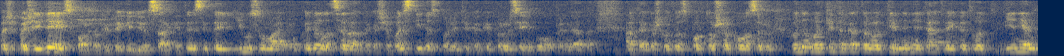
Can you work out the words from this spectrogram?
pažeidėjai sporto, kaip Egidijus sakė. Tai vis tik tai jūsų manimų, kodėl atsiranda, kad čia valstybės politika, kaip Rusijai buvo prinėta, ar ten kažkokios sporto šakos, ir kodėl va, kitą kartą va, tie minėti atvejai, kad va, vieniem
